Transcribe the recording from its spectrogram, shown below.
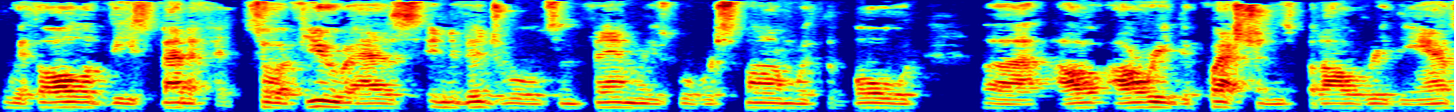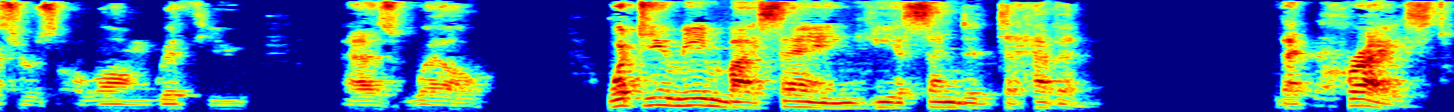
with all of these benefits. So if you, as individuals and families, will respond with the bold, uh, I'll, I'll read the questions, but I'll read the answers along with you as well. What do you mean by saying he ascended to heaven? That Christ,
